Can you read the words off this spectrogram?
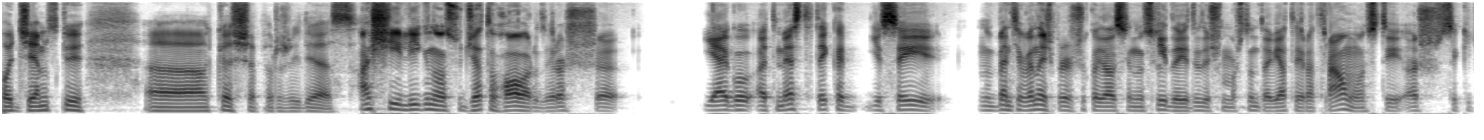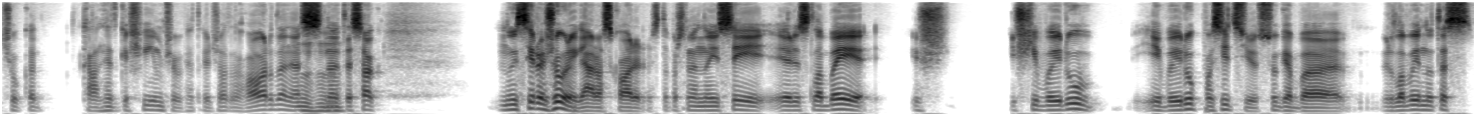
po Džemskiui. Uh, kas čia per žaidėjas? Aš jį lyginau su Jetu Howardu ir aš, e, jeigu atmesti tai, kad jisai, nu, bent jau viena iš priežasčių, kodėl jisai nuslydo į 28 vietą yra traumos, tai aš sakyčiau, kad gal netgi aš jį imčiau vietoj Jeto Howardo, nes, Mhm. nu, tiesiog, nu, jis yra žiauriai geras koreris. Ta prasme, nu, jisai ir jis labai iš, iš įvairių įvairių pozicijų sugeba ir labai, nu, tas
